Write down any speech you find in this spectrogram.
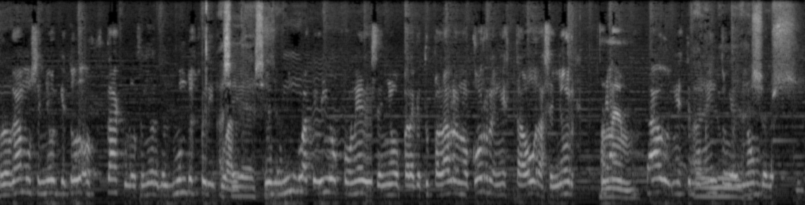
Rogamos, Señor, que todo obstáculo, Señor, del mundo espiritual, es, que el enemigo ha querido poner, Señor, para que tu palabra no corra en esta hora, Señor, Amén. en este momento en Aleluya, el nombre de Jesús. Jesús.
